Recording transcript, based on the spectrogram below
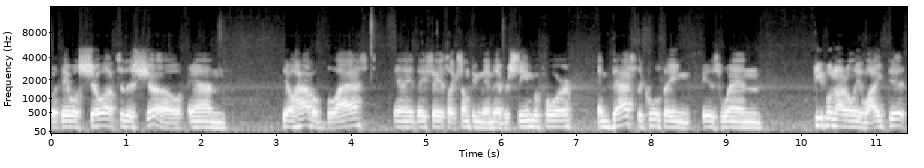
but they will show up to this show and they'll have a blast, and it, they say it's like something they've never seen before. And that's the cool thing is when people not only liked it,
